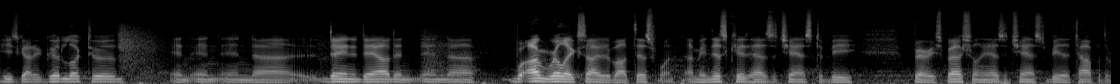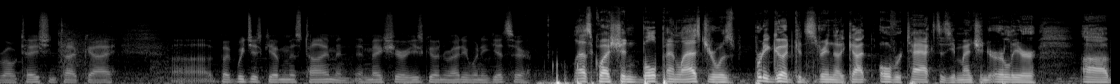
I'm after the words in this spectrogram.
He's got a good look to him, and and and uh, day in and day out. And and uh, I'm really excited about this one. I mean, this kid has a chance to be very special. And he has a chance to be the top of the rotation type guy. Uh, but we just give him his time and, and, make sure he's good and ready when he gets there. Last question. Bullpen last year was pretty good considering that it got overtaxed, as you mentioned earlier. Uh,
